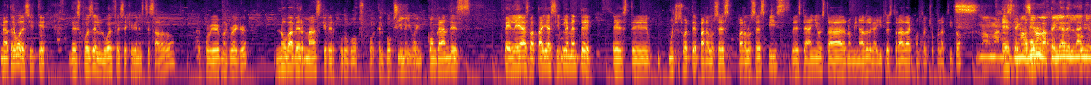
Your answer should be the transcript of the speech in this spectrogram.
me atrevo a decir que después del UFC que viene este sábado, el Poirier McGregor, no va a haber más que ver puro box, porque el box sí, con, con, grandes peleas, batallas, simplemente este, mucha suerte para los, es, para los ESPYs de este año. Está nominado el Gallito Estrada contra el Chocolatito. No mames, este, que nos dieron la pelea del año.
